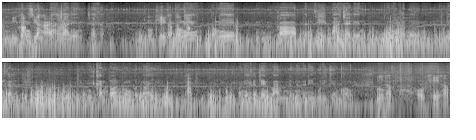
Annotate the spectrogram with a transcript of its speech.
มันมีความเสียหายเท่าไหร่ป่ชเลนใช่ครับ โอเคครับตรงนี้ตรงนี้ก็เป็นที่ป่าชายเลนตอนนี้ก็เลยตอนนี้ก็อยู่ในขั้นตอนของกฎหมายอยู่ครับ ตอนนี้ก็แจ้งความดำเนินคดีผู้ที่เกี่ยวข้องนี่ครับ โอเคครับ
